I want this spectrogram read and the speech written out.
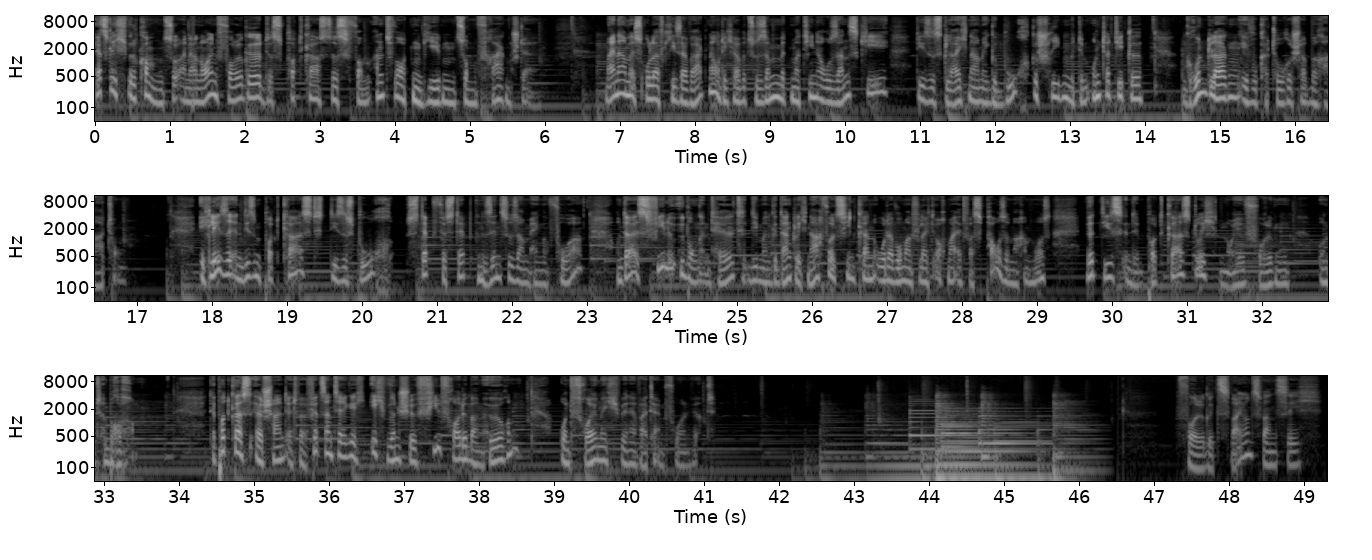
Herzlich willkommen zu einer neuen Folge des Podcastes vom Antworten geben zum Fragen stellen. Mein Name ist Olaf Kieser-Wagner und ich habe zusammen mit Martina Rosanski dieses gleichnamige Buch geschrieben mit dem Untertitel Grundlagen evokatorischer Beratung. Ich lese in diesem Podcast dieses Buch Step für Step in Sinnzusammenhänge vor und da es viele Übungen enthält, die man gedanklich nachvollziehen kann oder wo man vielleicht auch mal etwas Pause machen muss, wird dies in dem Podcast durch neue Folgen unterbrochen. Der Podcast erscheint etwa 14-tägig. Ich wünsche viel Freude beim Hören und freue mich, wenn er weiterempfohlen wird. Folge 22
